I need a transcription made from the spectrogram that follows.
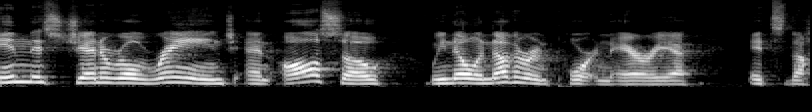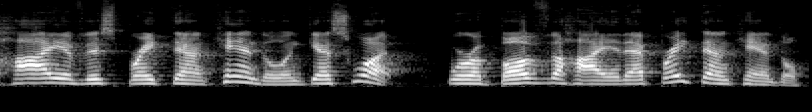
in this general range. And also, we know another important area it's the high of this breakdown candle. And guess what? We're above the high of that breakdown candle.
